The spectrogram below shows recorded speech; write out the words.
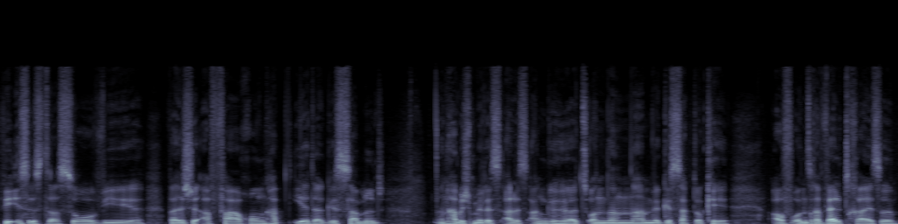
wie ist es das so, wie, welche Erfahrungen habt ihr da gesammelt? Dann habe ich mir das alles angehört und dann haben wir gesagt, okay, auf unserer Weltreise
